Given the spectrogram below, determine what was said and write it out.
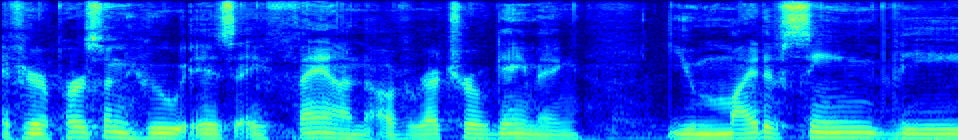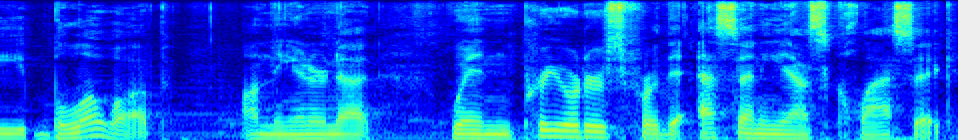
If you're a person who is a fan of retro gaming, you might have seen the blow up on the internet when pre orders for the SNES Classic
